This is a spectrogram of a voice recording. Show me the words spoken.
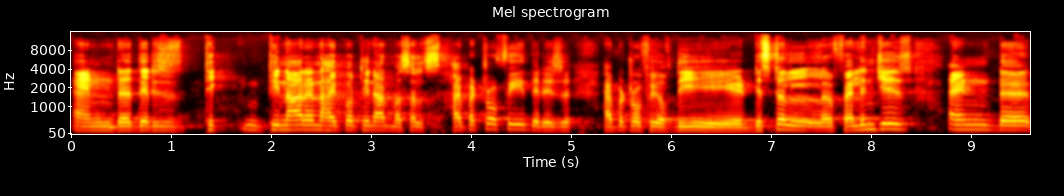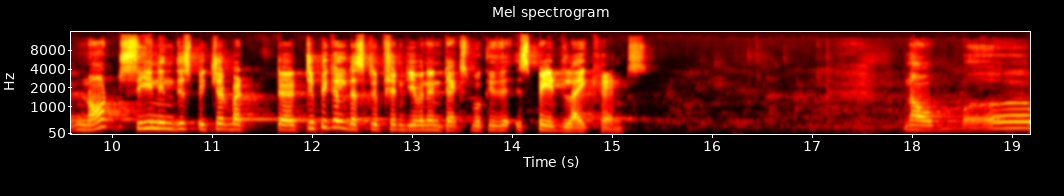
and uh, there is thick, thenar and hypothenar muscles hypertrophy. There is hypertrophy of the distal phalanges and uh, not seen in this picture, but uh, typical description given in textbook is spade-like hands. Now, uh,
